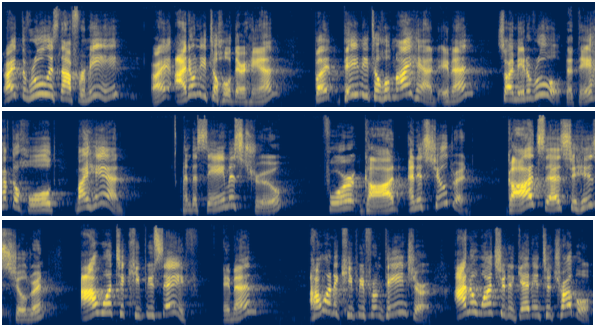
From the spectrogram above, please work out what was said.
Right? The rule is not for me, right? I don't need to hold their hand, but they need to hold my hand. Amen? So I made a rule that they have to hold my hand. And the same is true for God and his children. God says to his children, I want to keep you safe. Amen? I want to keep you from danger. I don't want you to get into trouble.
